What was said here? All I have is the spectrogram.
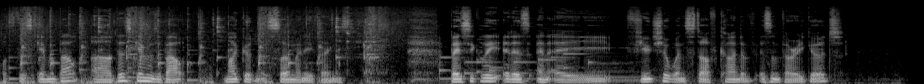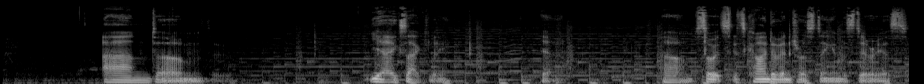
What's this game about? Uh, this game is about, my goodness, so many things. Basically, it is in a future when stuff kind of isn't very good. And, um, yeah, exactly. Yeah. Um, so it's it's kind of interesting and mysterious.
